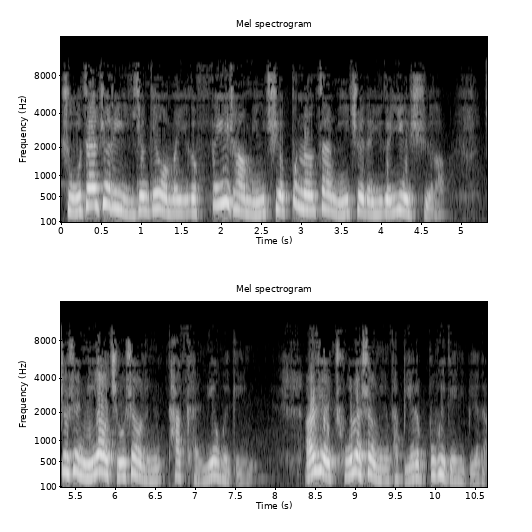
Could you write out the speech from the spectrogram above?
主在这里已经给我们一个非常明确、不能再明确的一个应许了，就是你要求圣灵，他肯定会给你，而且除了圣灵，他别的不会给你别的，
